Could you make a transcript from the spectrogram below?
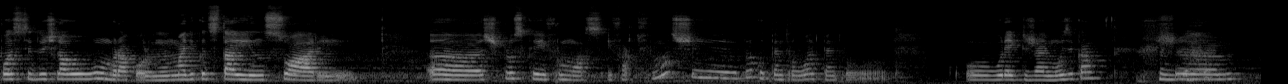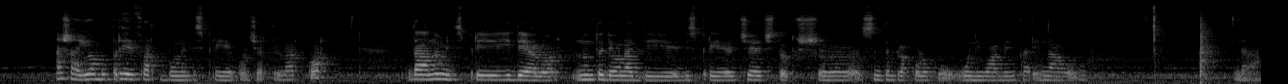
poți să te duci la o umbră acolo, nu numai decât stai în soare. Uh, și plus că e frumos, e foarte frumos și e plăcut pentru ochi, pentru urechi deja e muzica. Și Așa, eu am o părere foarte bună despre concertele hardcore. dar nume despre ideea lor, nu întotdeauna de, despre ceea ce totuși uh, se întâmplă acolo cu unii oameni care n-au... Da.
